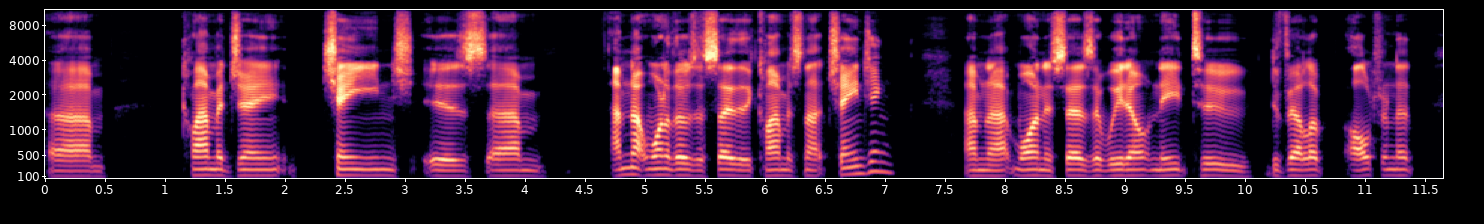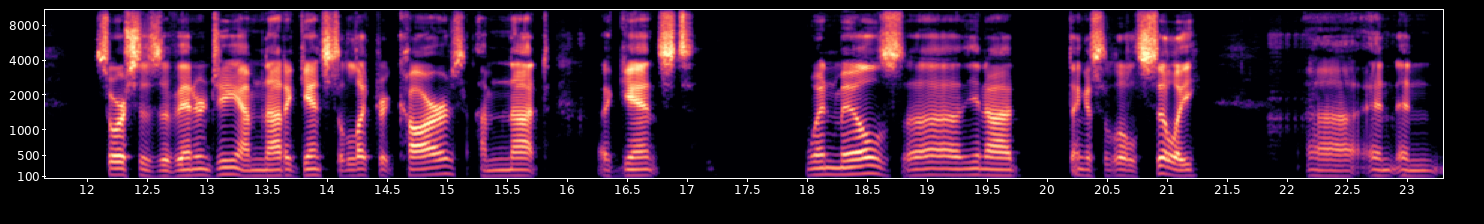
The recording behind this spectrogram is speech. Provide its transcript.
Um, climate change is um, I'm not one of those that say that the climate's not changing. I'm not one that says that we don't need to develop alternate sources of energy. I'm not against electric cars. I'm not against windmills. Uh, you know, I think it's a little silly uh, in in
